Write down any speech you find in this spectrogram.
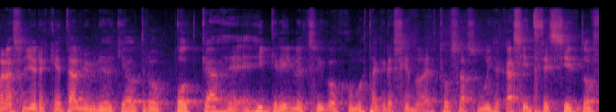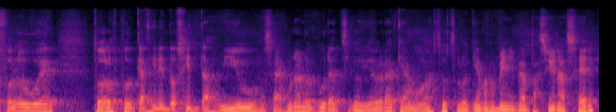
Buenas señores, ¿qué tal? Bienvenidos aquí a otro podcast. Es increíble, chicos, cómo está creciendo esto. O sea, somos ya casi 300 followers. Todos los podcasts tienen 200 views. O sea, es una locura, chicos. Yo de verdad que amo esto. Esto es lo que más me, apasiona hacer.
